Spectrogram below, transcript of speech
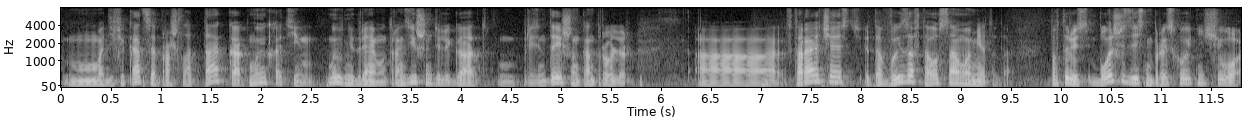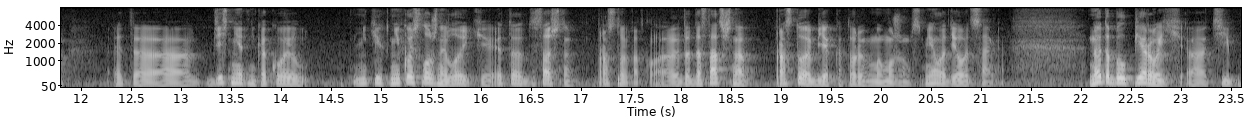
модификация прошла так, как мы хотим. Мы внедряем transition делегат, presentation контроллер. А вторая часть — это вызов того самого метода. Повторюсь, больше здесь не происходит ничего. Это, здесь нет никакой никаких, никакой сложной логики. Это достаточно простой подклад. Это достаточно простой объект, который мы можем смело делать сами. Но это был первый э, тип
